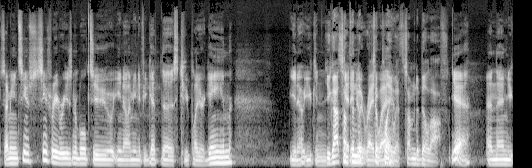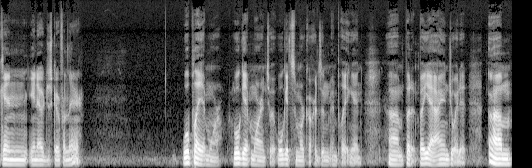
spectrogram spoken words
So I mean, it seems seems pretty reasonable to you know. I mean, if you get this two player game, you know you can You got something to, it right to play with, something to build off. Yeah, and then you can you know just go from there. We'll play it more. We'll get more into it. We'll get some more cards and, and play again. Um, but but yeah, I enjoyed it. Um,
